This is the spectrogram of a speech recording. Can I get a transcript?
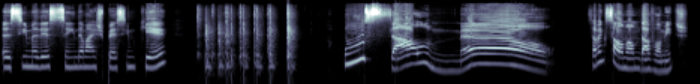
acima desse ainda mais péssimo que é o salmão. Sabem que salmão me dá vômitos?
